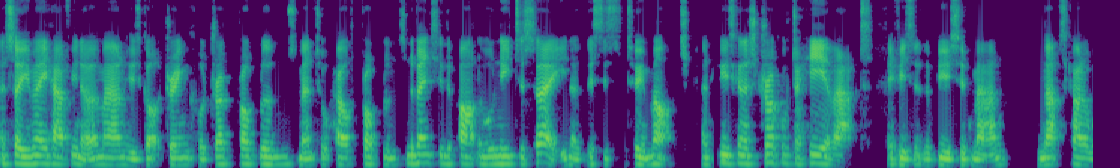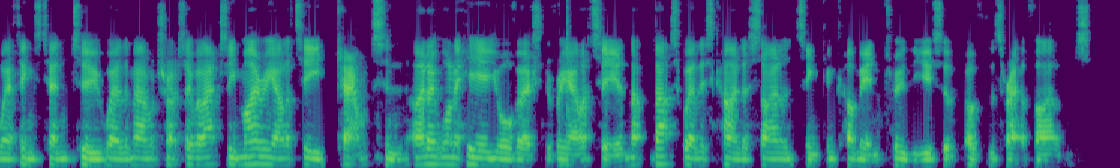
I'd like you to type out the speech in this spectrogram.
And so you may have, you know, a man who's got drink or drug problems, mental health problems, and eventually the partner will need to say, you know, this is too much. And he's going to struggle to hear that if he's an abusive man. And that's kind of where things tend to, where the man will try to say, well, actually, my reality counts, and I don't want to hear your version of reality. And that, that's where this kind of silencing can come in through the use of, of the threat of violence.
